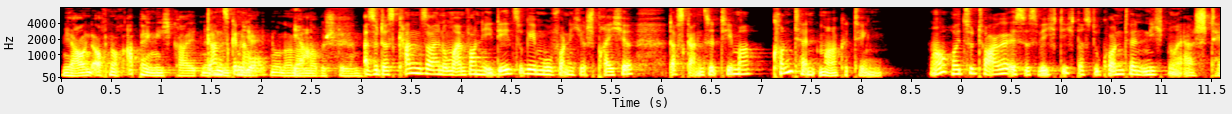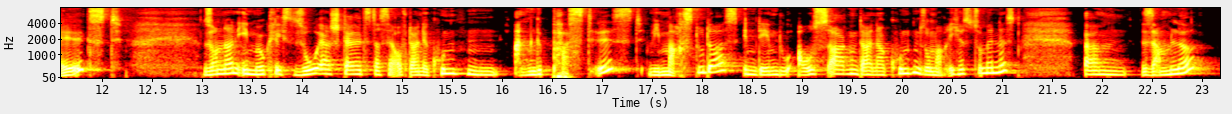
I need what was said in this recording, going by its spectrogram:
Ja, und auch noch Abhängigkeiten Ganz in den genau. Projekten untereinander ja. bestehen. Also das kann sein, um einfach eine Idee zu geben, wovon ich hier spreche, das ganze Thema Content Marketing. Ja, heutzutage ist es wichtig, dass du Content nicht nur erstellst, sondern ihn möglichst so erstellst, dass er auf deine Kunden angepasst ist. Wie machst du das? Indem du Aussagen deiner Kunden, so mache ich es zumindest, ähm, sammle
